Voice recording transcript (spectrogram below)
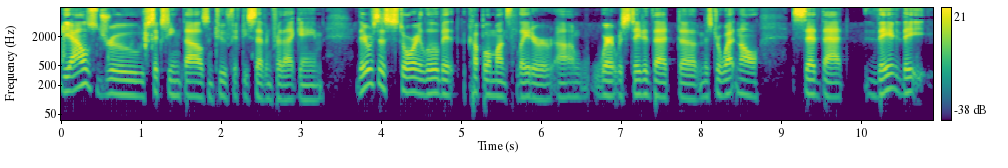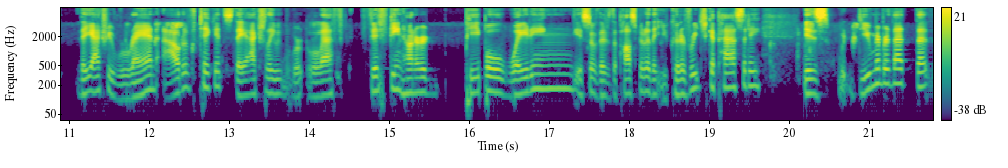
the Owls drew 16,257 for that game. There was a story a little bit a couple of months later um, where it was stated that uh, Mr. Wetenhall said that they they they actually ran out of tickets. They actually were left 1,500 people waiting. So there's the possibility that you could have reached capacity. Is do you remember that that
